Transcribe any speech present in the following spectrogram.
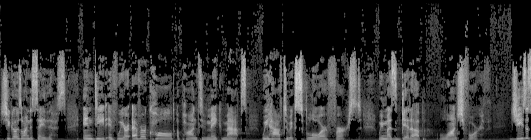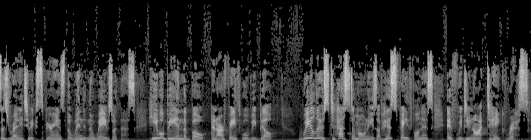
She goes on to say this Indeed, if we are ever called upon to make maps, we have to explore first. We must get up, launch forth. Jesus is ready to experience the wind and the waves with us. He will be in the boat, and our faith will be built. We lose testimonies of his faithfulness if we do not take risks.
